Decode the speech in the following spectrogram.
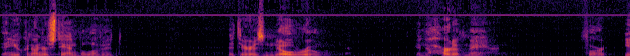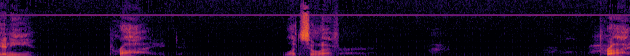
then you can understand, beloved, that there is no room in the heart of man for any pride whatsoever. Pride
